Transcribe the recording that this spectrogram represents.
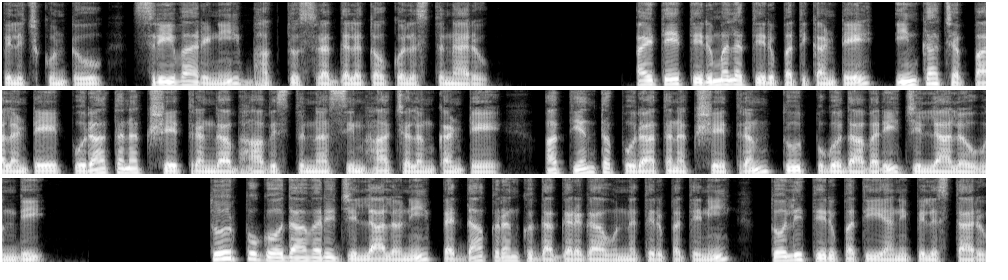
పిలుచుకుంటూ శ్రీవారిని భక్తు శ్రద్ధలతో కొలుస్తున్నారు. అయితే తిరుమల తిరుపతి కంటే ఇంకా చెప్పాలంటే పురాతన క్షేత్రంగా భావిస్తున్న సింహాచలం కంటే అత్యంత పురాతన క్షేత్రం తూర్పుగోదావరి జిల్లాలో ఉంది. తూర్పుగోదావరి జిల్లాలోని పెద్దాపురంకు దగ్గరగా ఉన్న తిరుపతిని తొలి తిరుపతి అని పిలుస్తారు.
